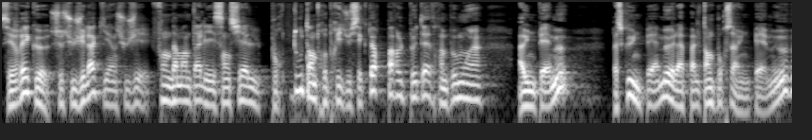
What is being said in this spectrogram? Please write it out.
c'est vrai que ce sujet-là, qui est un sujet fondamental et essentiel pour toute entreprise du secteur, parle peut-être un peu moins à une PME, parce qu'une PME, elle n'a pas le temps pour ça. Une PME,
